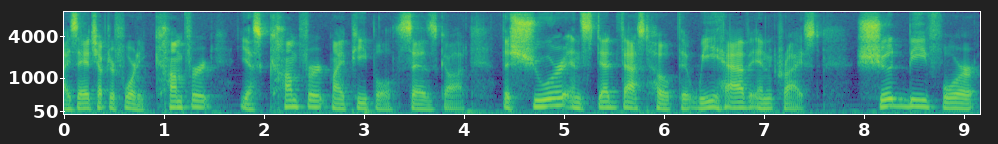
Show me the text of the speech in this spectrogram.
Isaiah chapter 40, comfort, yes, comfort my people, says God. The sure and steadfast hope that we have in Christ should be for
